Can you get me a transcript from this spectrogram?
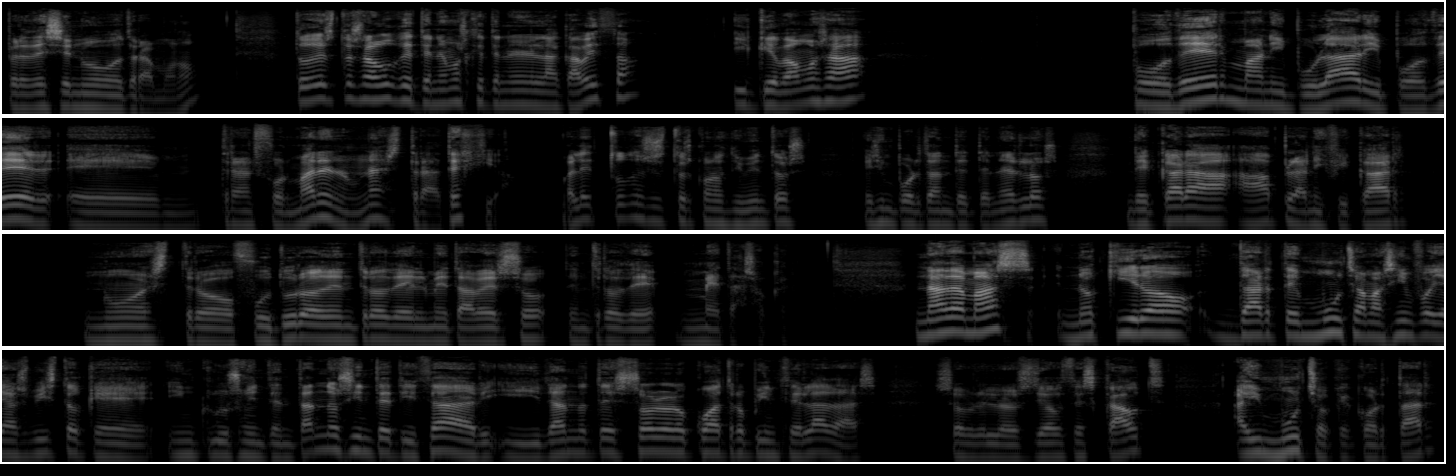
pero de ese nuevo tramo, ¿no? Todo esto es algo que tenemos que tener en la cabeza y que vamos a poder manipular y poder eh, transformar en una estrategia, ¿vale? Todos estos conocimientos es importante tenerlos de cara a planificar nuestro futuro dentro del metaverso, dentro de Metasoccer. Nada más, no quiero darte mucha más info, ya has visto que incluso intentando sintetizar y dándote solo cuatro pinceladas sobre los Youth Scouts, hay mucho que cortar,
